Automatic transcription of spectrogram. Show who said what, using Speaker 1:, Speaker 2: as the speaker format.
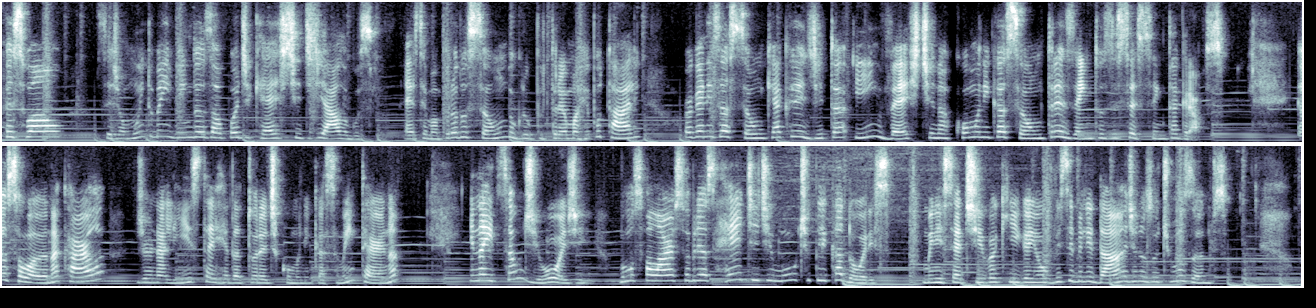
Speaker 1: Pessoal! Sejam muito bem-vindos ao podcast Diálogos. Essa é uma produção do grupo Trama Reputale, organização que acredita e investe na comunicação 360 graus. Eu sou a Ana Carla, jornalista e redatora de comunicação interna, e na edição de hoje vamos falar sobre as redes de multiplicadores, uma iniciativa que ganhou visibilidade nos últimos anos.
